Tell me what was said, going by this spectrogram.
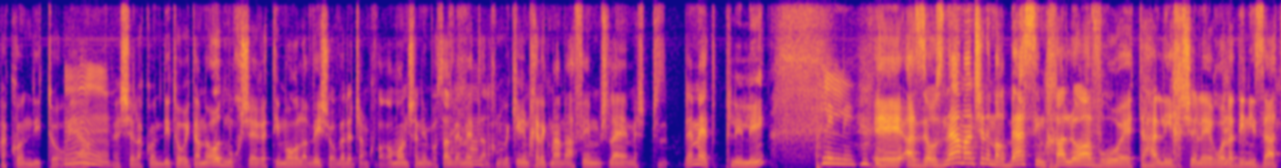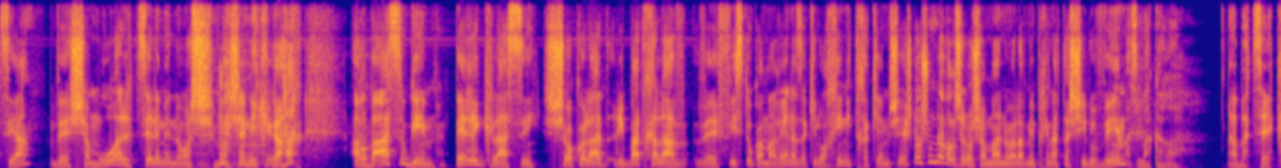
הקונדיטוריה, Mm. של הקונדיטורית המאוד מוכשרת, תימור לביא, שעובדת שם כבר המון שנים, ועושה נכון. באמת, אנחנו מכירים חלק מהמאפים שלהם, שזה באמת פלילי. פלילי. אה, אז אוזני המן שלמרבה השמחה לא עברו אה, תהליך של אה, רולדיניזציה, ושמרו על צלם אנוש, מה שנקרא. ארבעה סוגים, פרק קלאסי, שוקולד, ריבת חלב ופיסטוק המרנה, זה כאילו הכי מתחכם, שיש לו שום דבר שלא שמענו עליו מבחינת השילובים. אז מה קרה? הבצק,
